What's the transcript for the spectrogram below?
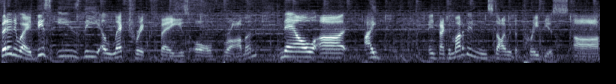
But anyway, this is the electric phase of Brahman. Now, uh, I in fact, it might have even started with the previous, uh...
